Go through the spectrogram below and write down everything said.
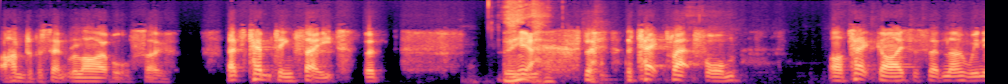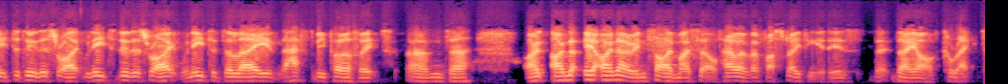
100% reliable. So that's tempting fate, but the, Yeah. the, the tech platform, our tech guys have said, no, we need to do this right. We need to do this right. We need to delay. It has to be perfect. And uh, I, I, I know inside myself, however frustrating it is, that they are correct.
